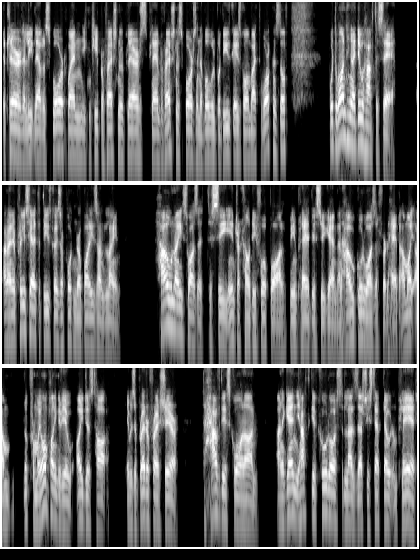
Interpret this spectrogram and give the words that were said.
declare an elite level sport when you can keep professional players playing professional sports in the bubble, but these guys going back to work and stuff? But the one thing I do have to say and I appreciate that these guys are putting their bodies on the line. How nice was it to see inter-county football being played this weekend, and how good was it for the head? I might, I'm look from my own point of view. I just thought it was a breath of fresh air to have this going on. And again, you have to give kudos to the lads that actually stepped out and played,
